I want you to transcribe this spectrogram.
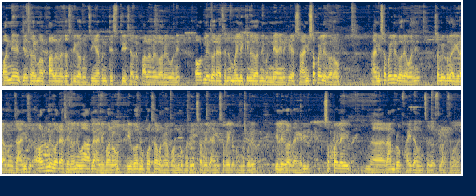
अन्य देशहरूमा पालना जसरी गर्नुहुन्छ यहाँ पनि त्यस त्यो हिसाबले पालना गऱ्यो भने अरूले गरेको छैन मैले किन गर्ने भन्ने होइन कि। यस्तो हामी सबैले गरौँ। हामी सबैले गऱ्यौँ भने सबैको लागि राम्रो हुन्छ। हामी अरूले गरेको छैन भने उहाँहरूलाई हामी भनौँ। यो गर्नुपर्छ भनेर भन्नु पऱ्यो सबैले हामी सबैले भन्नु पऱ्यो यसले गर्दाखेरि सबैलाई राम्रो फाइदा हुन्छ जस्तो लाग्छ मलाई।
